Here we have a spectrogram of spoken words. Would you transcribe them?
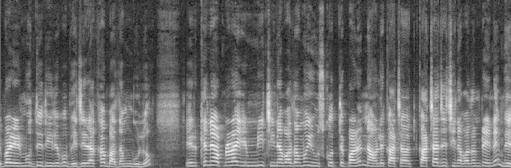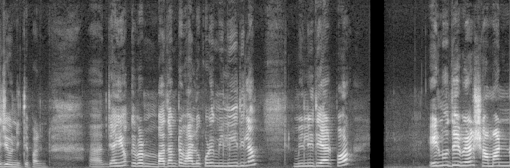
এবার এর মধ্যে দিয়ে দেবো ভেজে রাখা বাদামগুলো। এখানে আপনারা এমনি বাদামও ইউজ করতে পারেন, নাহলে কাঁচা কাঁচা যে বাদামটা এনে ভেজেও নিতে পারেন। যাই হোক, এবার বাদামটা ভালো করে মিলিয়ে দিলাম। মিলিয়ে দেওয়ার পর এর মধ্যে এবার সামান্য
